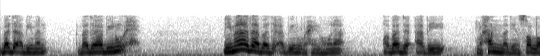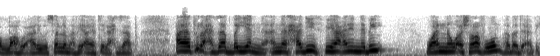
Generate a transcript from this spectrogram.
بدأ بمن؟ بدأ بنوح. لماذا بدأ بنوح هنا وبدأ بمحمد صلى الله عليه وسلم في آية الأحزاب؟ آية الأحزاب بينا أن الحديث فيها عن النبي وأنه أشرفهم فبدأ به.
